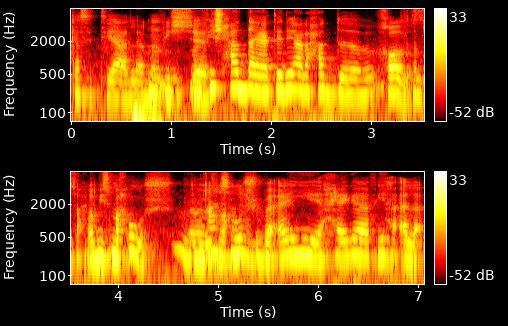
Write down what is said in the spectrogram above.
كاسيت يعلى مفيش مفيش حد هيعتدي على حد خالص. ما بيسمحوش. ما بيسمحوش. بأي حاجة فيها قلق.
